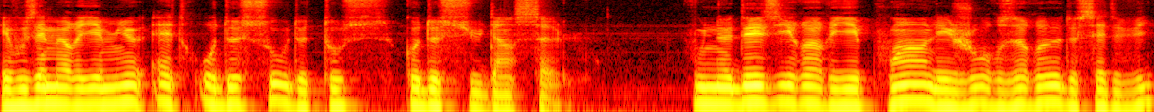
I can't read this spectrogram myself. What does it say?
et vous aimeriez mieux être au-dessous de tous qu'au-dessus d'un seul. Vous ne désireriez point les jours heureux de cette vie,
